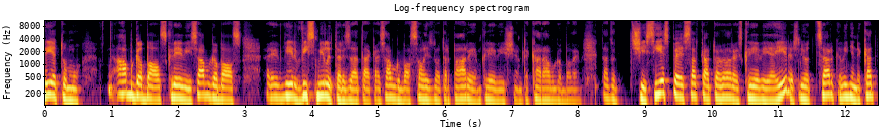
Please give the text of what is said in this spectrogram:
rietumu apgabals, Krievijas apgabals, e, ir vismilitarizētākais apgabals salīdzinot ar pārējiem Krievijas šiem kara apgabaliem. Tātad šīs iespējas, atkārtoju vēlreiz, Krievijai ir. Es ļoti ceru, ka viņi nekad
